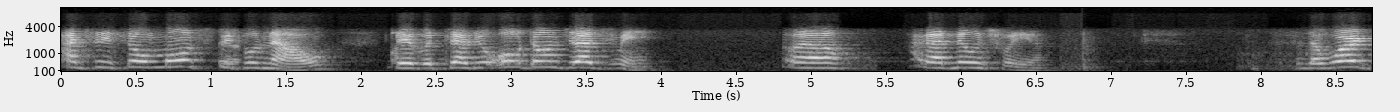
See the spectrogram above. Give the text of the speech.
And see, so most people now, they would tell you, oh, don't judge me. Well, I got news for you. The word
